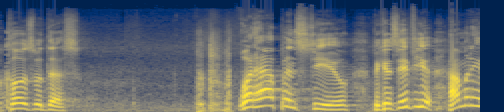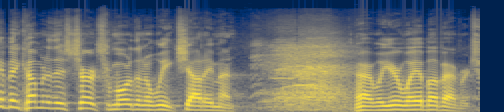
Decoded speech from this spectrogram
close with this. What happens to you? Because if you, how many have been coming to this church for more than a week? Shout amen. amen. All right, well, you're way above average.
